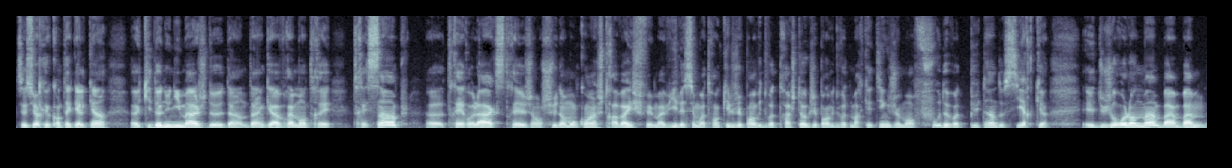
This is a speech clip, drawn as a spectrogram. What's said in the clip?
c'est sûr que quand tu es quelqu'un qui donne une image d'un gars vraiment très, très simple, euh, très relax, très genre je suis dans mon coin, je travaille, je fais ma vie, laissez-moi tranquille, j'ai pas envie de votre trash talk, j'ai pas envie de votre marketing, je m'en fous de votre putain de cirque. Et du jour au lendemain, bam bam,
